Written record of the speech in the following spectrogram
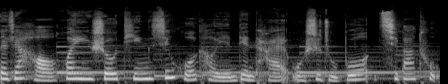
大家好，欢迎收听星火考研电台，我是主播七八兔。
